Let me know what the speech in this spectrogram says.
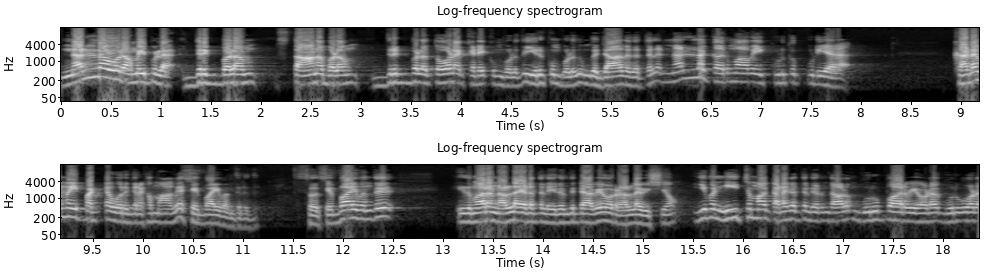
நல்ல ஒரு அமைப்பில் திருக்பலம் ஸ்தானபலம் திருக்பலத்தோட கிடைக்கும் பொழுது இருக்கும் பொழுது உங்கள் ஜாதகத்தில் நல்ல கர்மாவை கொடுக்கக்கூடிய கடமைப்பட்ட ஒரு கிரகமாக செவ்வாய் வந்துடுது ஸோ செவ்வாய் வந்து இது மாதிரி நல்ல இடத்துல இருந்துட்டாவே ஒரு நல்ல விஷயம். ஈவன் நீச்சமாக கடகத்தில் இருந்தாலும் குரு பார்வையோட குருவோட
